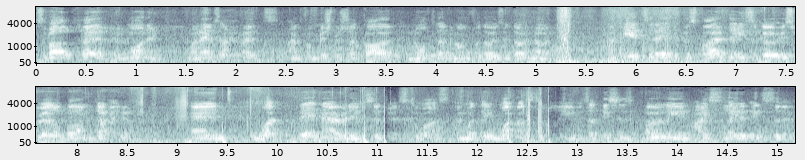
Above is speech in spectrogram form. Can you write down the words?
Sabah al Khair, good morning. My name is Ahmed. I'm from Mishmish Akkar in North Lebanon, for those who don't know. I'm here today because five days ago Israel bombed Dahya. And what their narrative suggests to us and what they want us to believe is that this is only an isolated incident,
